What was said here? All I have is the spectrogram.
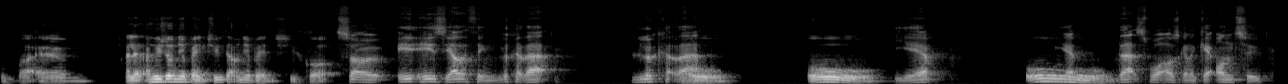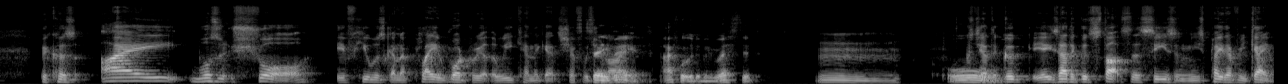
but um. Who's on your bench? Who's that on your bench? You've got So here's the other thing. Look at that. Look at that. oh, oh, Yep. oh, Yep. That's what I was going to get onto because I wasn't sure if he was going to play Rodri at the weekend against Sheffield Same United. I thought he would have been rested. Hmm. 'Cause he had a good. He's had a good start to the season. He's played every game.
